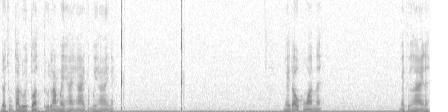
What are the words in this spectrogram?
Để chúng ta lui tuần, thứ năm ngày 22 tháng 12 này. Ngày đầu không ăn này. Ngày thứ hai này.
